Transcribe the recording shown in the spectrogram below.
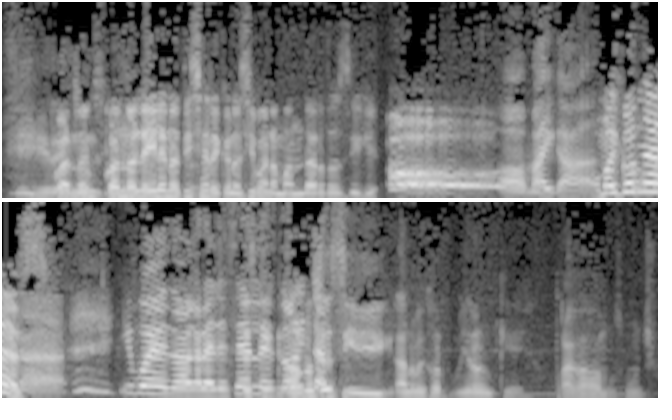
Sí, de cuando, hecho, sí. cuando leí la noticia de que nos iban a mandar dos, dije, ¡Oh! Oh my god. Oh my goodness. God. Y bueno, Es agradecerles, que, ¿no? ah, Y no sé si a lo mejor vieron que tragábamos mucho,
